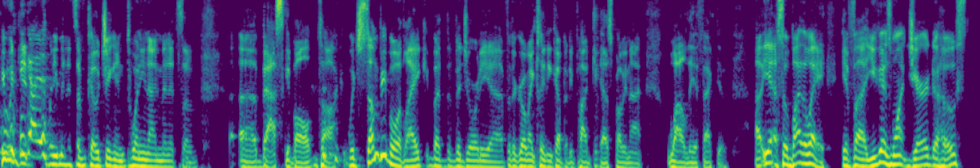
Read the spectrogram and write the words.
we would get three minutes of coaching and twenty nine minutes of uh, basketball talk, which some people would like, but the majority uh, for the Grow My Cleaning Company podcast probably not wildly effective. Uh, yeah. So by the way, if uh, you guys want Jared to host,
